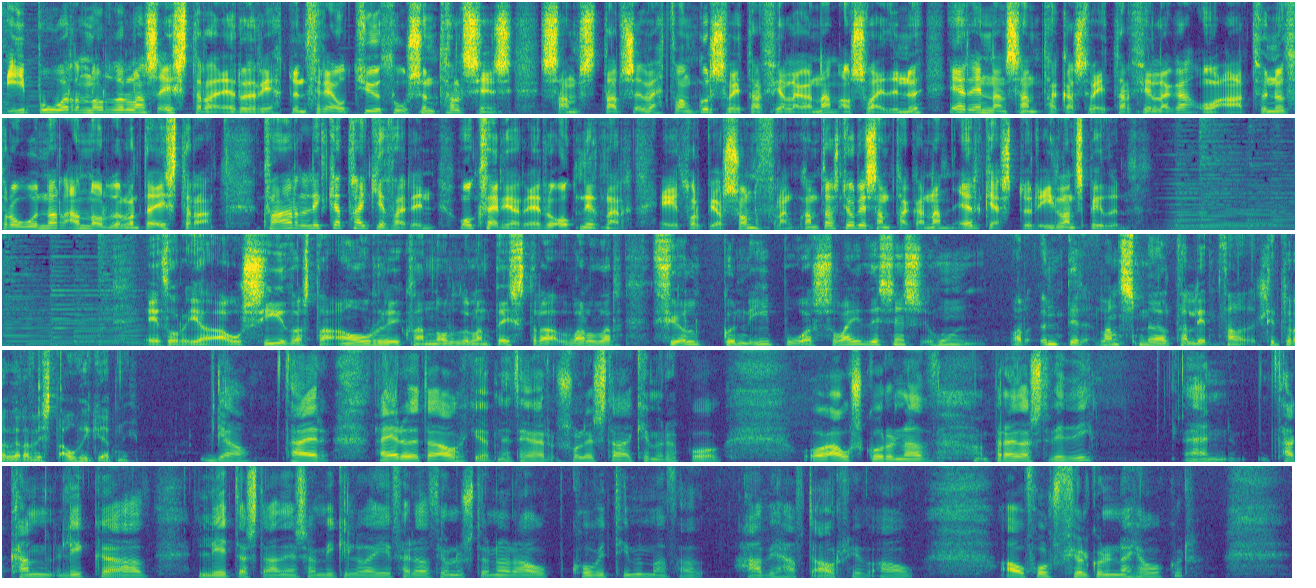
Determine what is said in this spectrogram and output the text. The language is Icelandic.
Íbúar Norðurlands eistra eru rétt um 30.000 talsins. Samstarfsvettvangur sveitarfélagana á svæðinu er innan samtaka sveitarfélaga og atvinnu þróunar á Norðurlanda eistra. Hvar liggja tækifærin og hverjar eru ógnirnar? Eithor Björnsson, framkvæmdastjóri samtakana, er gestur í landsbyggðun. Eithor, já, á síðasta ári hvað Norðurland eistra varðar fjölgun íbúa svæðisins, hún var undir landsmiðartali, það hlýtur að vera vist áhyggjöfni. Já, það er, það er auðvitað áhyggjöfni þegar svoleið staða kemur upp og, og áskorun að bregðast við því. En það kann líka að litast aðeins að mikilvægi ferðarþjónustunar á COVID-tímum að það hafi haft áhrif á, á fólksfjölgunina hjá okkur.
